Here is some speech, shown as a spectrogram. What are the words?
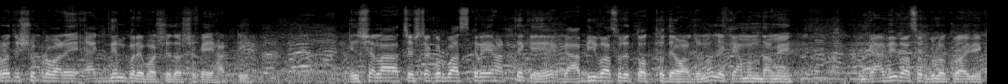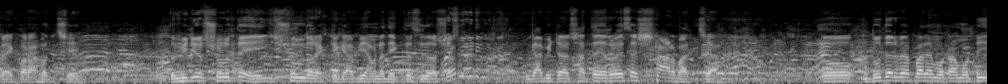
প্রতি শুক্রবারে একদিন করে বসে দর্শক এই হাটটি। ইনশাল্লাহ চেষ্টা করব আজকের এই হাট থেকে গাভী বাছুরের তথ্য দেওয়ার জন্য যে কেমন দামে গাভী বাছুরগুলো ক্রয় বিক্রয় করা হচ্ছে। তো ভিডিওর শুরুতেই সুন্দর একটি গাবি আমরা দেখতেছি, দর্শক। গাভিটার সাথে রয়েছে ষাঁড় বাচ্চা। তো দুধের ব্যাপারে মোটামুটি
